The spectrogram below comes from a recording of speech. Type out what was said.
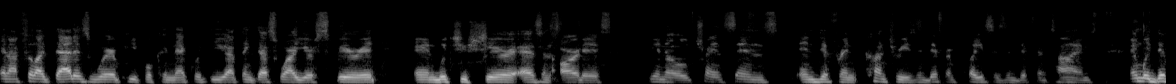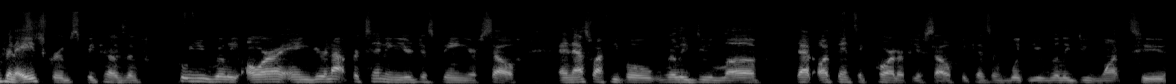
And I feel like that is where people connect with you. I think that's why your spirit and what you share as an artist you know transcends in different countries in different places in different times and with different age groups because of who you really are and you're not pretending you're just being yourself. And that's why people really do love that authentic part of yourself because of what you really do want to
